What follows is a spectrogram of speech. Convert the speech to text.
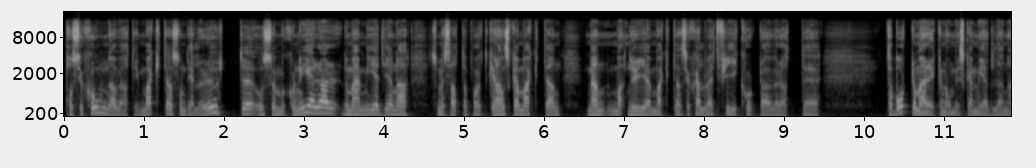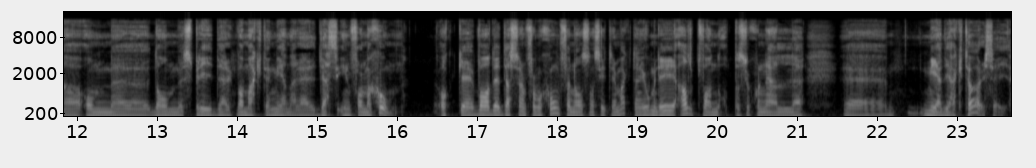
position av att det är makten som delar ut eh, och subventionerar de här medierna som är satta på att granska makten. Men nu ger makten sig själva ett frikort över att eh, ta bort de här ekonomiska medlen om eh, de sprider vad makten menar är desinformation. Och eh, vad är desinformation för någon som sitter i makten? Jo men det är allt vad en oppositionell eh, medieaktör säger.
